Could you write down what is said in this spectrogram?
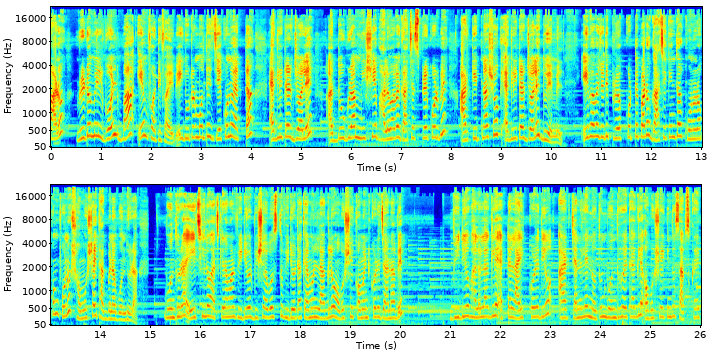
পারো রিডোমিল গোল্ড বা এম ফর্টি ফাইভ এই দুটোর মধ্যে যে কোনো একটা এক লিটার জলে দু গ্রাম মিশিয়ে ভালোভাবে গাছে স্প্রে করবে। আর কীটনাশক এক লিটার জলে দু এম এইভাবে যদি প্রয়োগ করতে পারো, গাছে কিন্তু আর কোনো রকম কোনো সমস্যাই থাকবে না বন্ধুরা। বন্ধুরা এই ছিল আজকের আমার ভিডিওর বিষয়বস্তু। ভিডিওটা কেমন লাগল অবশ্যই কমেন্ট করে জানাবে। ভিডিও ভালো লাগলে একটা লাইক করে দিও আর চ্যানেলে নতুন বন্ধু হয়ে থাকলে অবশ্যই কিন্তু সাবস্ক্রাইব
